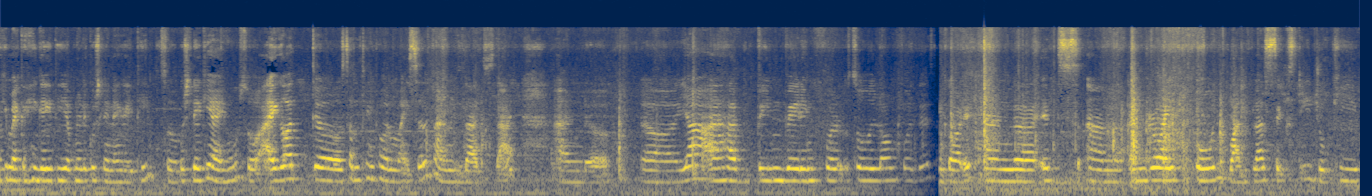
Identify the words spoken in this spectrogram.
कि मैं कहीं गई थी अपने लिए कुछ लेने गई थी। सो so, कुछ लेके आई हूँ। So I got something for myself and that's that uh, uh, yeah i have been waiting for so long for this. I got it. And uh, android phone oneplus 60 जो कि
